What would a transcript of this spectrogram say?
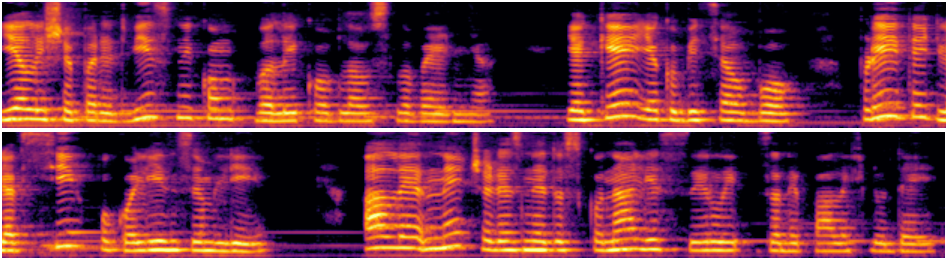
є лише передвісником великого благословення, яке, як обіцяв Бог, прийде для всіх поколінь землі, але не через недосконалі сили занепалих людей,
